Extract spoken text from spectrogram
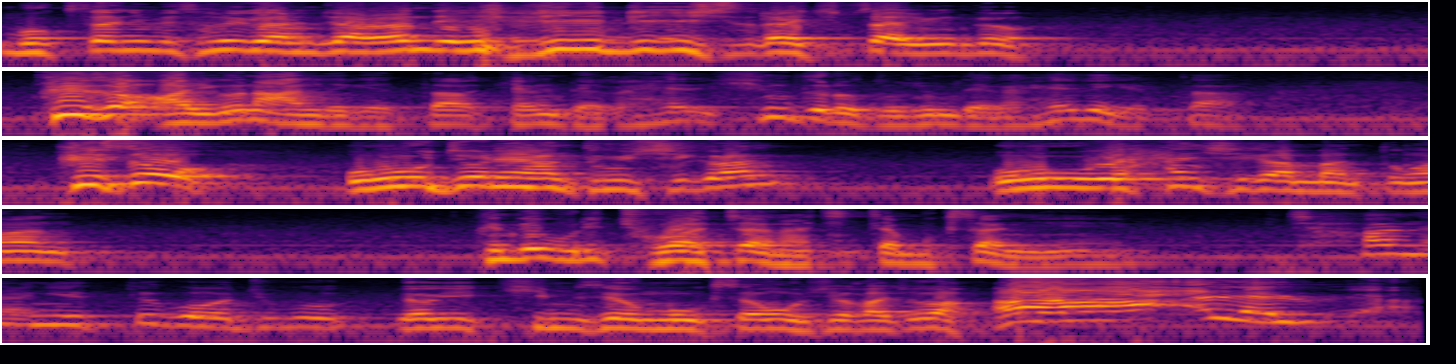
목사님이 설교하는 줄 알았는데 이시더라 집사님도. 그래서 아 이건 안 되겠다. 그냥 내가 해, 힘들어도 좀 내가 해야 되겠다. 그래서 오전에 한 두 시간 오후에 한 시간 반 동안 근데 우리 좋았잖아 진짜 목사님 찬양이 뜨거워지고 여기 김세호 목사 오셔가지고 할렐루야.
